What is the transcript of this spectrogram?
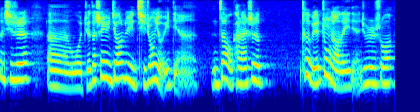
那其实，嗯，我觉得生育焦虑其中有一点，在我看来是特别重要的一点，就是说，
